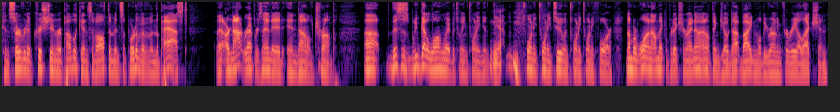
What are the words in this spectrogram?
conservative Christian Republicans have often been supportive of in the past that are not represented in Donald Trump. Uh, this is we've got a long way between 20, Yeah. 2022 and 2024. Number one, I'll make a prediction right now. I don't think Joe Biden will be running for reelection.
